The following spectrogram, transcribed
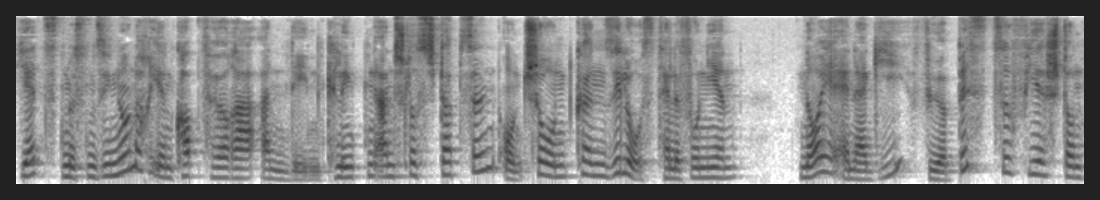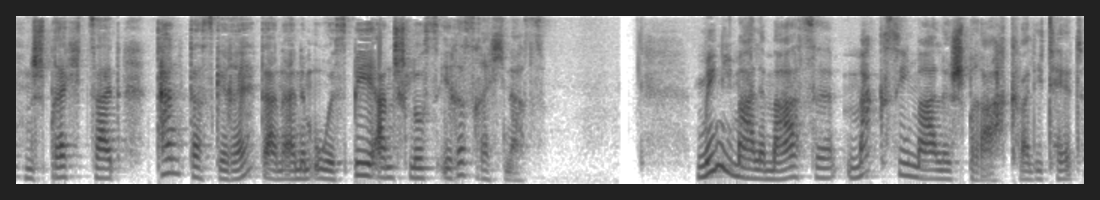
Jetzt müssen Sie nur noch Ihren Kopfhörer an den Klinkenanschluss stöpseln und schon können Sie lostelefonieren. Neue Energie für bis zu vier Stunden Sprechzeit tankt das Gerät an einem USB-Anschluss Ihres Rechners. Minimale Maße, maximale Sprachqualität.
